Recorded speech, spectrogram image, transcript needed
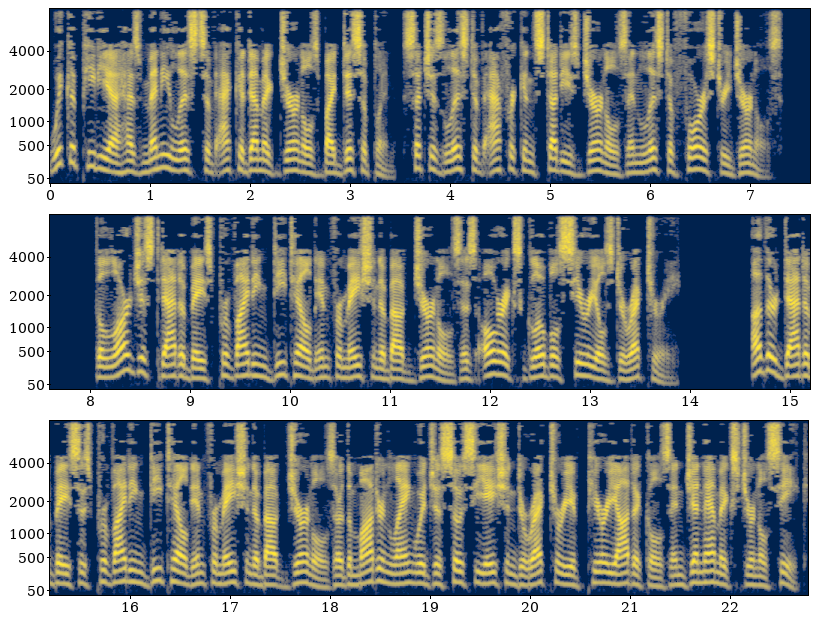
Wikipedia has many lists of academic journals by discipline, such as List of African Studies journals and List of forestry journals. The largest database providing detailed information about journals is Ulrich's Global Serials Directory. Other databases providing detailed information about journals are the Modern Language Association Directory of Periodicals and Genamics Journal Seek.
